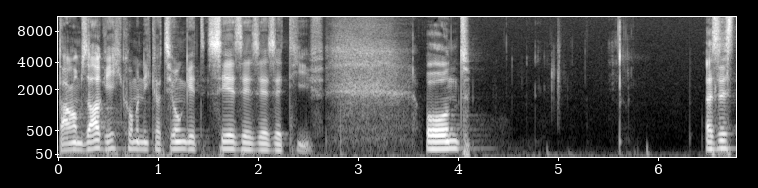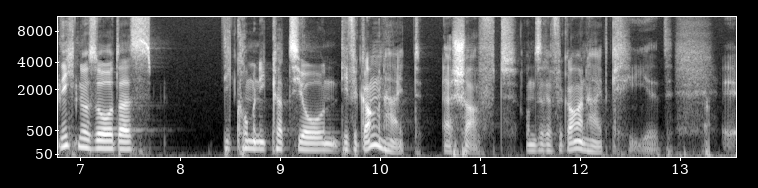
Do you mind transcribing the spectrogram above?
Darum sage ich, Kommunikation geht sehr, sehr, sehr, sehr tief. Und es ist nicht nur so, dass die Kommunikation die Vergangenheit erschafft, unsere Vergangenheit kreiert. Äh,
